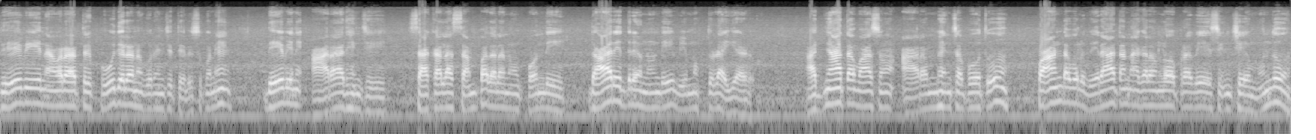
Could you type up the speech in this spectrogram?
దేవీ నవరాత్రి పూజలను గురించి తెలుసుకుని దేవిని ఆరాధించి సకల సంపదలను పొంది దారిద్ర్యం నుండి విముక్తుడయ్యాడు. అజ్ఞాతవాసం ఆరంభించబోతూ పాండవులు విరాట నగరంలో ప్రవేశించే ముందు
